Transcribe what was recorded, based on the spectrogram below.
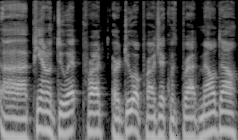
uh, piano duet pro- or duo project with Brad Mehldau,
